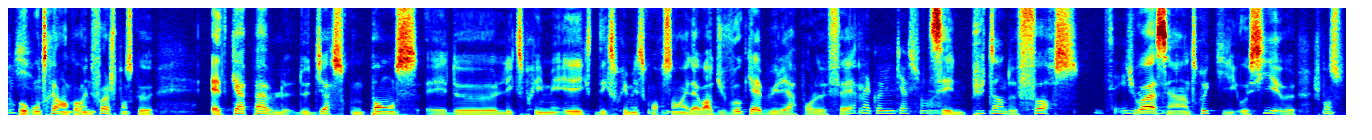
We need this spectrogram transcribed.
oui. Au contraire, encore une fois, je pense que être capable de dire ce qu'on pense et de l'exprimer et d'exprimer ce qu'on ressent et d'avoir du vocabulaire pour le faire, La communication. ouais. c'est une putain de force. Tu vois, c'est un truc qui aussi, euh, je pense,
